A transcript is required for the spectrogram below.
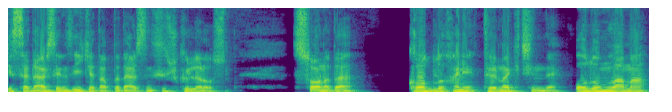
hissederseniz ilk etapta dersiniz ki şükürler olsun. Sonra da kodlu hani tırnak içinde olumlama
